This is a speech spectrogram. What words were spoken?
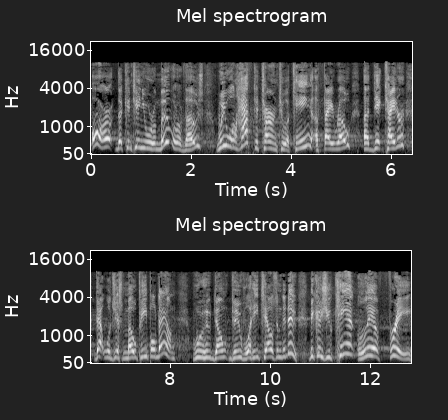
or the continual removal of those, we will have to turn to a king, a pharaoh, a dictator that will just mow people down who don't do what he tells them to do. Because you can't live free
